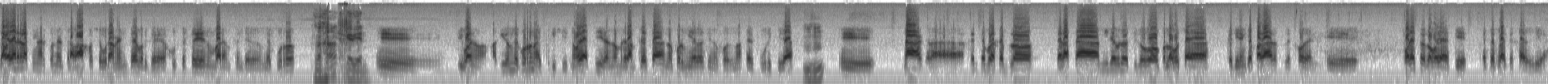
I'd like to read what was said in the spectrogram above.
la voy a relacionar con el trabajo seguramente, porque justo estoy en un bar enfrente de donde curro. Ajá. Mira, qué bien. Y, y bueno, aquí donde no hay crisis. No voy a decir el nombre de la empresa, no por miedo, sino por no hacer publicidad. Y nada, que la gente, por ejemplo, se gasta mil euros y luego por la bolsa que tienen que pagar les joden. Y por eso os lo voy a decir. Esa es la queja del día.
